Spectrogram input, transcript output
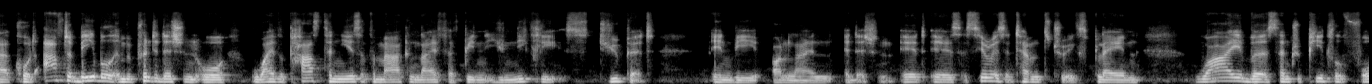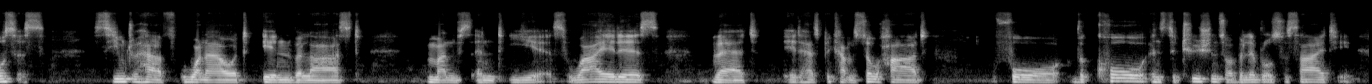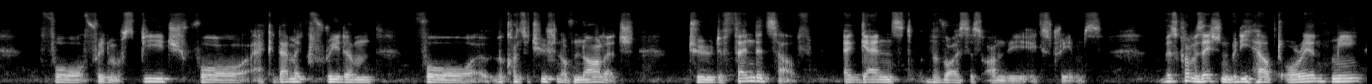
uh, called After Babel in the print edition, or Why the Past 10 Years of American Life Have Been Uniquely Stupid in the online edition. It is a serious attempt to explain why the centripetal forces seem to have won out in the last months and years, why it is that it has become so hard for the core institutions of a liberal society, for freedom of speech, for academic freedom, for the constitution of knowledge to defend itself against the voices on the extremes. This conversation really helped orient me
